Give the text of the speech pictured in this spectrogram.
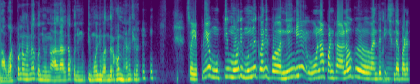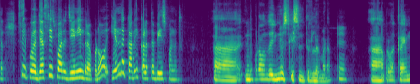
நான் ஒர்க் பண்ணவங்கன்னா கொஞ்சம் இன்னும் அதனால தான் கொஞ்சம் முட்டி மோதி வந்திருக்கும்னு நினைக்கிறேன். சோ எப்படியோ முட்டி மோதி முன்னுக்கு வந்து இப்போ நீங்களே ஓனா பண்ற அளவுக்கு வந்துட்டீங்க இந்த படத்தை சோ இப்போ ஜஸ்டிஸ் ஃபார் ஜெனின்ற படம் எந்த கதை களத்தை பேஸ் பண்ணுது இந்த படம் வந்து இன்வெஸ்டிகேஷன் த்ரில்லர் மேடம். அப்புறமா crime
